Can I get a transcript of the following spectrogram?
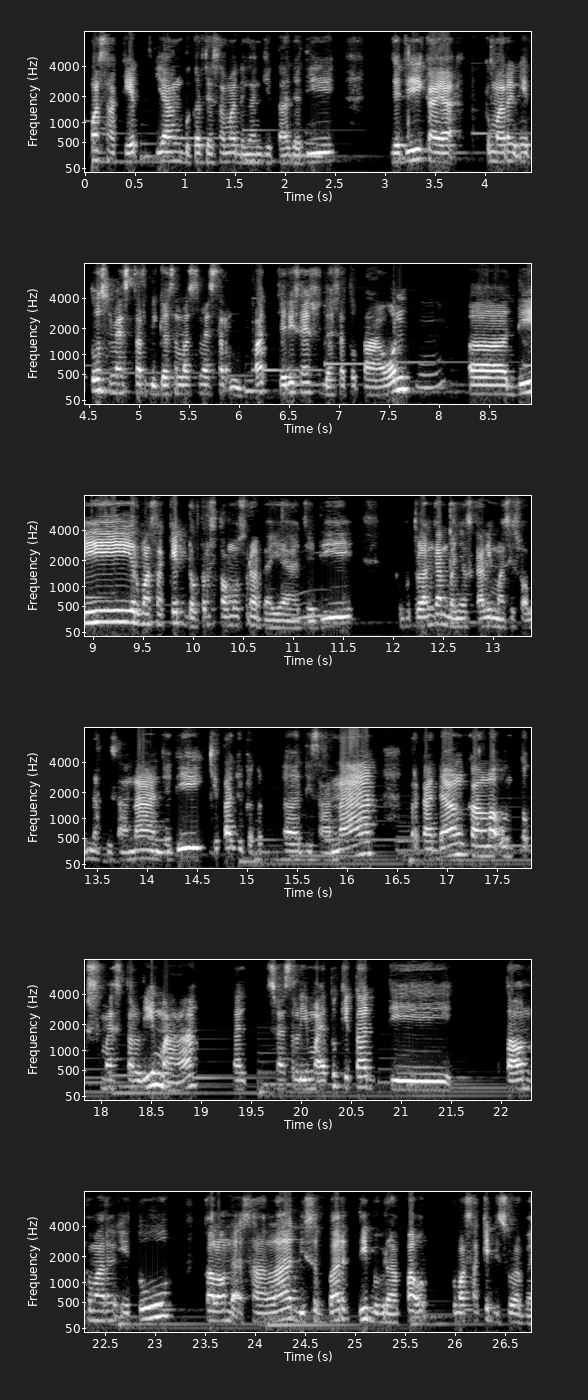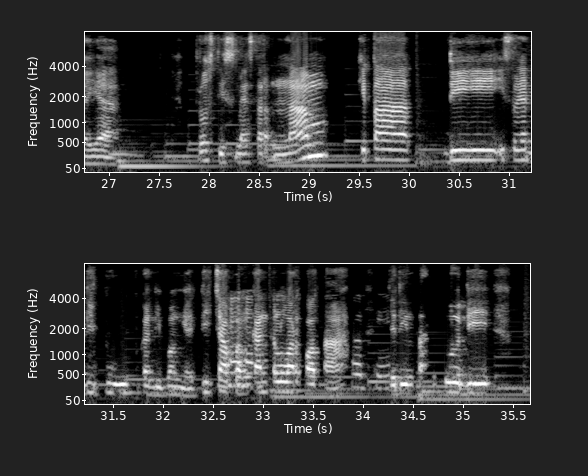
rumah sakit yang bekerja sama dengan kita. Jadi jadi kayak kemarin itu semester 3 sama semester 4 jadi saya sudah satu tahun hmm. uh, di rumah sakit Dr. Stomo Surabaya. Jadi kebetulan kan banyak sekali mahasiswa udah di sana. Jadi kita juga uh, di sana. Terkadang kalau untuk semester 5 dan semester 5 itu kita di tahun kemarin itu kalau tidak salah disebar di beberapa rumah sakit di Surabaya. Terus di semester 6 kita di istilahnya dibu bukan dibang ya dicabangkan keluar kota okay. jadi entah itu di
